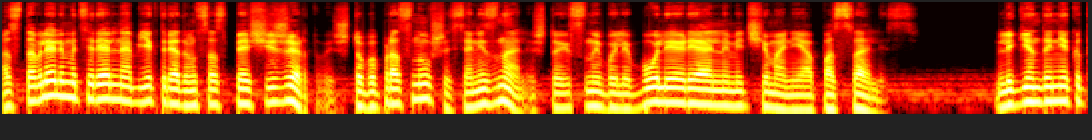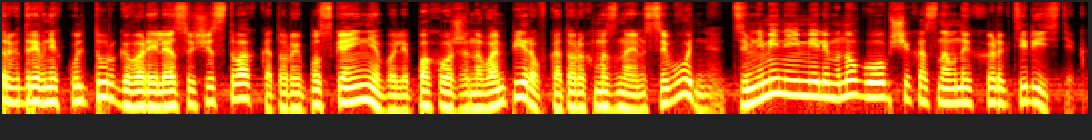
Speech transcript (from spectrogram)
оставляли материальный объект рядом со спящей жертвой, чтобы проснувшись, они знали, что их сны были более реальными, чем они опасались. Легенды некоторых древних культур говорили о существах, которые пускай и не были похожи на вампиров, которых мы знаем сегодня, тем не менее имели много общих основных характеристик.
